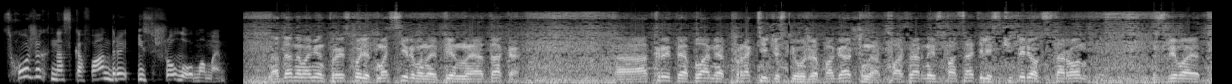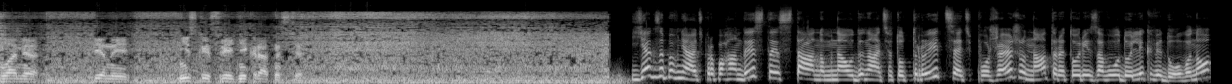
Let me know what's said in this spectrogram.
схожих на скафандри із шоломами. На данный момент происходит массированная пенная атака. А, Открытое пламя практически уже погашено. Пожарные спасатели с четырех сторон сливают пламя пеной низкой и средней кратности. Як запевняють пропагандисти, станом на 11.30 пожежу на території заводу ліквідовано.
